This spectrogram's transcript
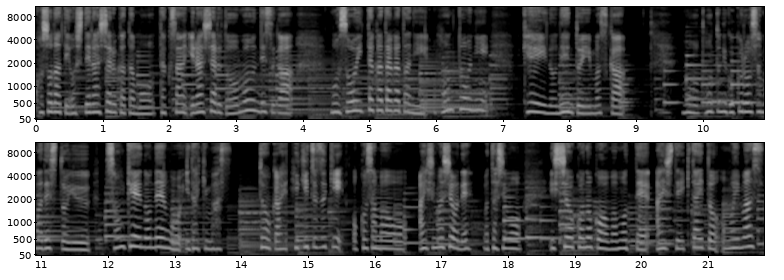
子育てをしてらっしゃる方もたくさんいらっしゃると思うんですがもうそういった方々に本当に敬意の念といいますかもう本当にご苦労様ですという尊敬の念を抱きます。どうか引き続きお子様を愛しましょうね。私も一生この子を守って愛していきたいと思います。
